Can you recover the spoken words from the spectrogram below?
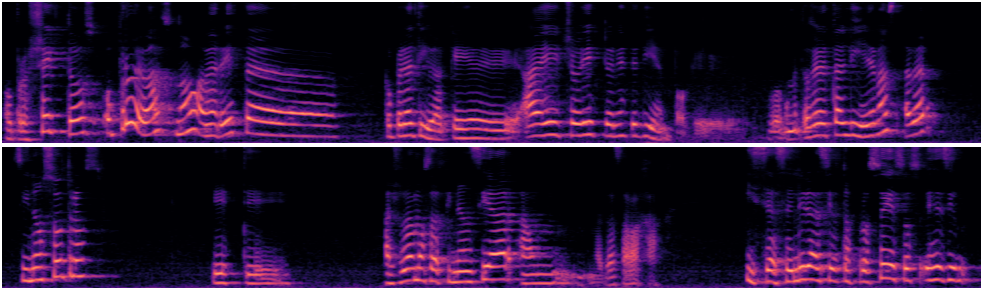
o proyectos o pruebas, ¿no? A ver, esta cooperativa que ha hecho esto en este tiempo, que su documentación está al día y demás, a ver si nosotros este, ayudamos a financiar a una tasa baja y se aceleran ciertos procesos, es decir,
